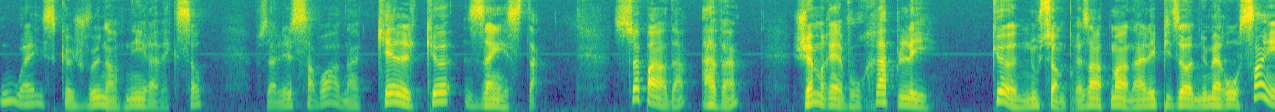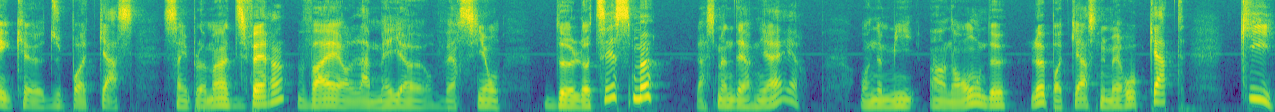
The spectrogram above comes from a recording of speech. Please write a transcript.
où est-ce que je veux en venir avec ça? Vous allez le savoir dans quelques instants. Cependant, avant, j'aimerais vous rappeler que nous sommes présentement dans l'épisode numéro 5 du podcast Simplement différent vers la meilleure version de l'autisme. La semaine dernière, on a mis en onde le podcast numéro 4 qui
